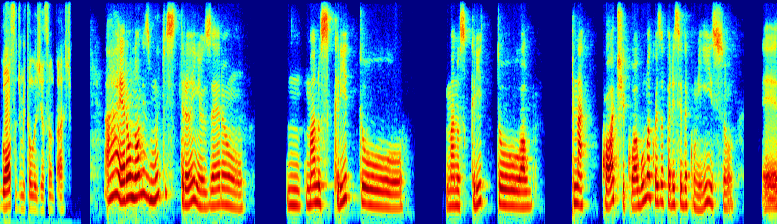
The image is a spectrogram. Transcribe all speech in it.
gosto de mitologia fantástica. Ah, eram nomes muito estranhos, eram manuscrito, manuscrito al- narcótico, alguma coisa parecida com isso. É,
